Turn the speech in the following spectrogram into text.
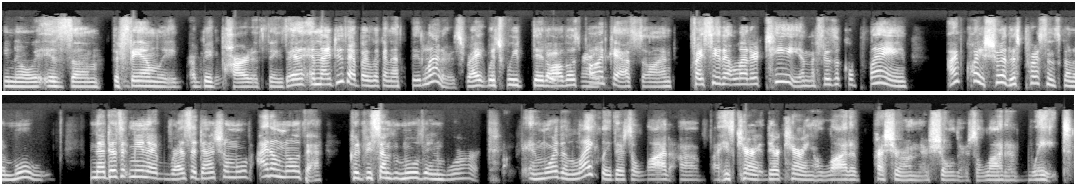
you know, is um, the family a big part of things? And, and I do that by looking at the letters, right? Which we did all those right. podcasts on if I see that letter T in the physical plane, I'm quite sure this person's going to move. Now, does it mean a residential move? I don't know that. could be some move in work. And more than likely, there's a lot of, he's carrying, they're carrying a lot of pressure on their shoulders, a lot of weight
